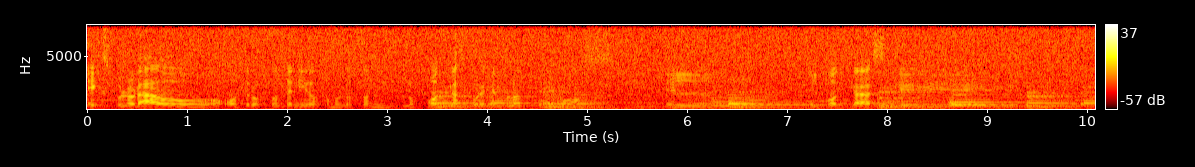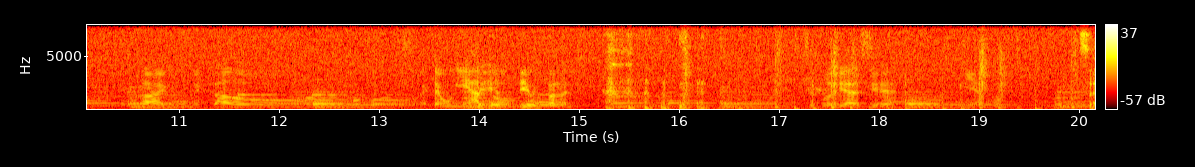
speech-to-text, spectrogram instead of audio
explorado otros contenidos como lo son los podcasts, por ejemplo. Tenemos el, el podcast que está en un estado un poco, está en un hiato actualmente. Se podría decir eh. Sí.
